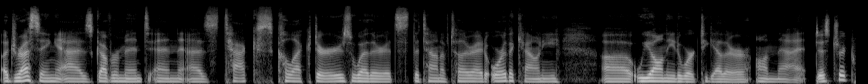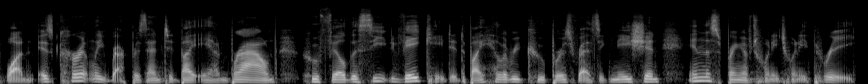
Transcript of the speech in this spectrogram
addressing as government and as tax collectors, whether it's the town of Telluride or the county, uh, we all need to work together on that. District 1 is currently represented by Ann Brown, who filled the seat vacated by Hilary Cooper's resignation in the spring of 2023.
